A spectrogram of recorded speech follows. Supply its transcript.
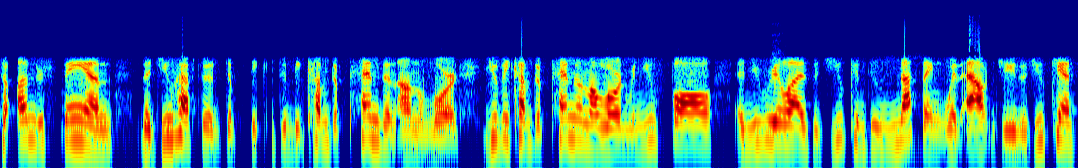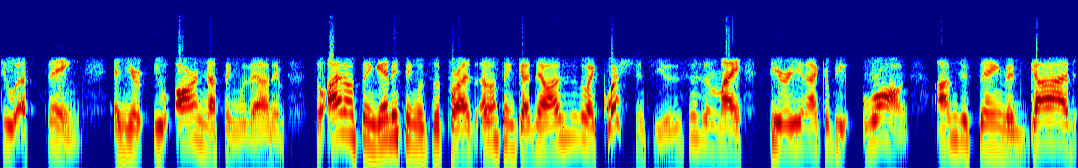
to understand that you have to be, to become dependent on the Lord. You become dependent on the Lord when you fall and you realize that you can do nothing without Jesus. You can't do a thing, and you're you are nothing without Him. So I don't think anything was a surprise. I don't think God. Now this is my question to you. This isn't my theory, and I could be wrong. I'm just saying that God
